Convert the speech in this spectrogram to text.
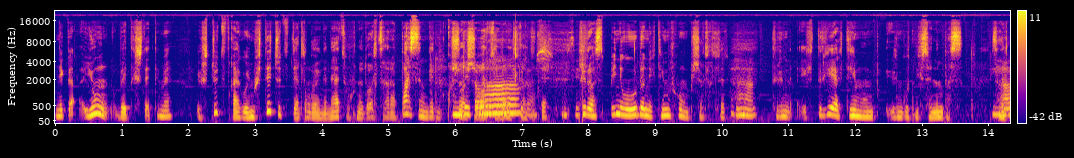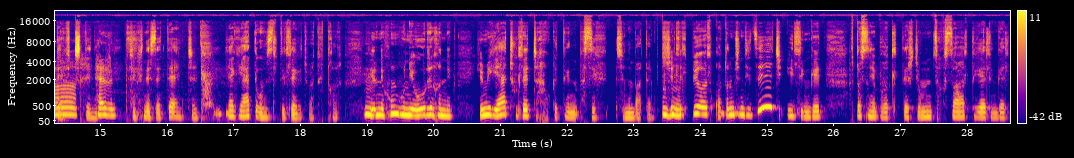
Нэг юм байдаг штэ тийм ээ эрчүүдэд гайгүй эмгтээчүүдэд ялангуяа ингээ найз хүүхнүүд уулзгаараа бас ингээ гош гош уулздаг тийм. Тэр бас би нэг өөрөө нэг тиймэрхүү хүн биш болохоор тэр нь ихтэрхий яг тийм хүн ирэнгүүт нэг сонирн бас санаатай авчтай Харин. жинхнээсээ те эн чинь. Яг яадаг үнсэлтэлээ гэж бодогдохоор. Тэр нэг хүн хүний өөрийнх нь нэг юмыг яаж хүлээж авах гэдэг нь бас их сонирн батай. Жишээлбэл би бол гудамжинд хизээж ил ингээд автобусны буудлын дээр ч өмнө зогсоол тэгэл ингээл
